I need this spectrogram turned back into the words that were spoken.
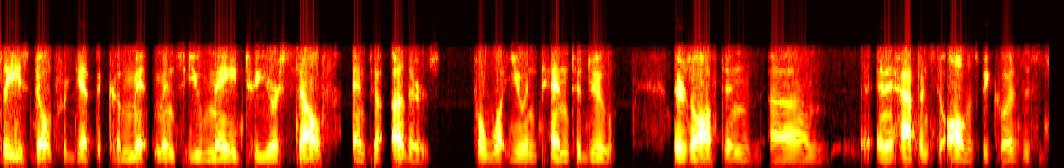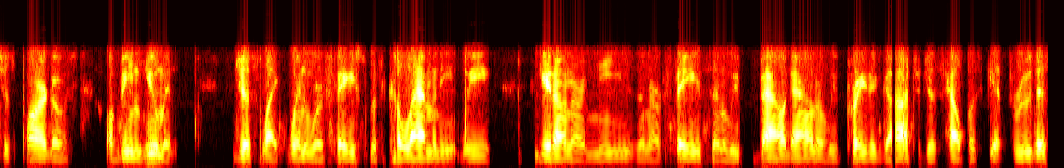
please don't forget the commitments you made to yourself and to others for what you intend to do. There's often, um, and it happens to all of us because this is just part of, of being human. Just like when we're faced with calamity, we get on our knees and our face and we bow down and we pray to God to just help us get through this.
